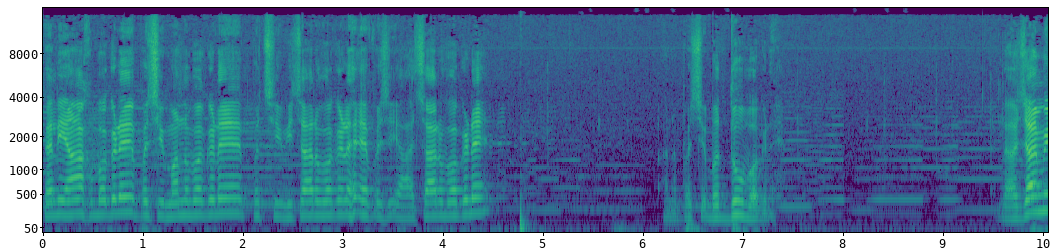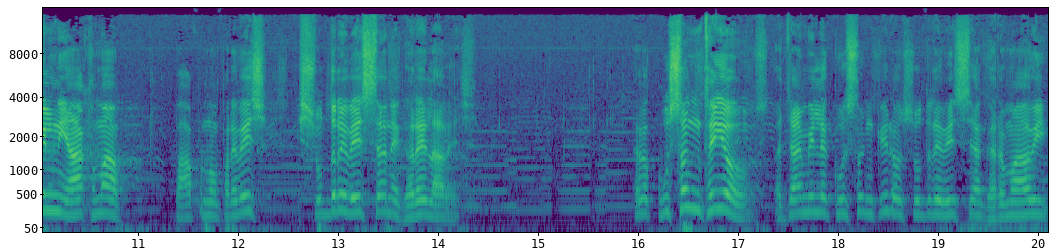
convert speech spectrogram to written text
પેલી આંખ બગડે, પછી મન બગડે, પછી વિચાર બગડે, પછી આચાર બગડે, અને પછી બધું બગડે. એટલે અજામિલની આંખમાં પાપનો પ્રવેશ શુદ્ર વેશ્યાને ઘરે લાવે છે. હવે કુસંગ થયો. અજામિલે કુસંગ કર્યો. શુદ્ર વિશ્યા ઘરમાં આવી.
